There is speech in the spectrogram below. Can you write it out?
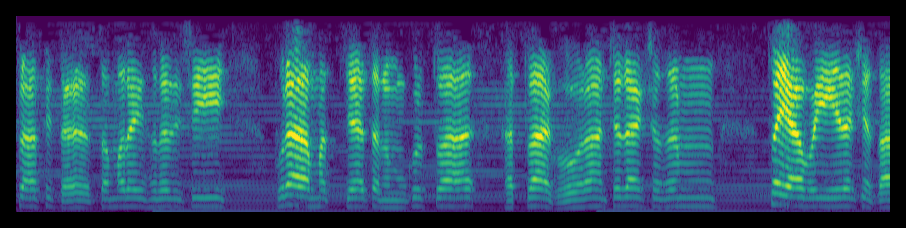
प्रार्थितः समरैषि पुरा मत्स्य तनुं कृत्वा हत्वा घोराञ्च राक्षसम् त्वया वै रक्षता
